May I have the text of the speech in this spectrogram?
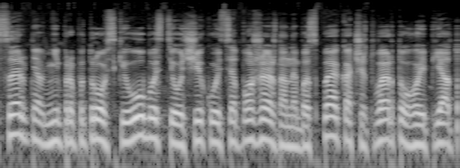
серпня в Дніпропетровській області очікується пожежна небезпека 4 і 5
